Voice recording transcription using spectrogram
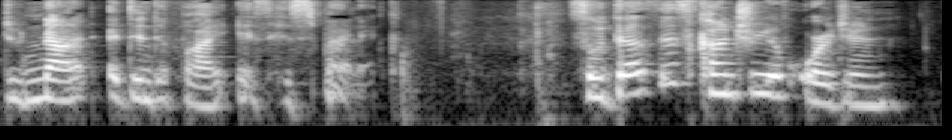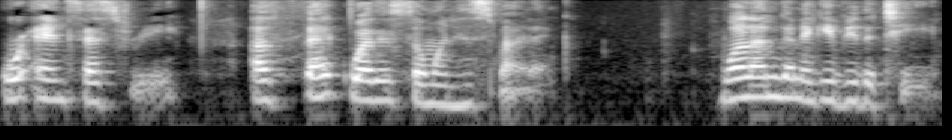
do not identify as Hispanic. So, does this country of origin or ancestry affect whether someone is Hispanic? Well, I'm going to give you the tea.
